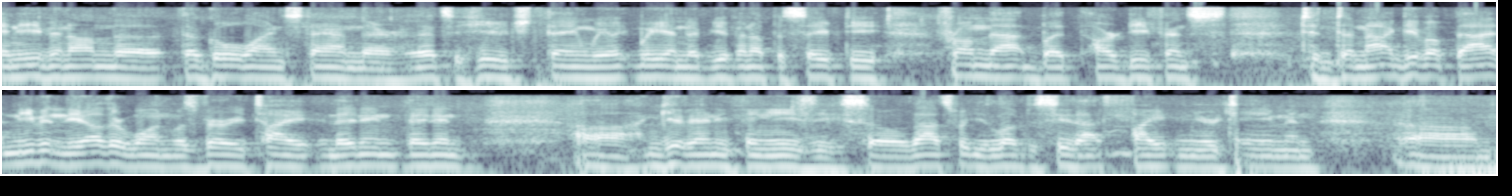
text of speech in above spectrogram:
And even on the, the goal line stand there, that's a huge thing. We, we end up giving up a safety from that, but our defense to, to not give up that, and even the other one was very tight, and they didn't they didn't uh, give anything easy. So that's what you love to see that fight in your team, and um,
